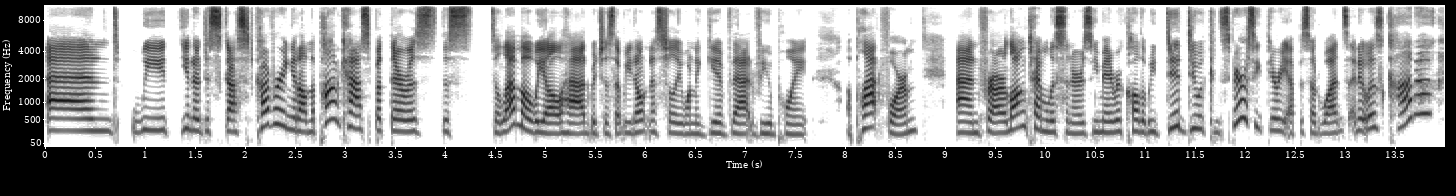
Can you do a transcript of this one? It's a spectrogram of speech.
And we, you know, discussed covering it on the podcast, but there was this dilemma we all had, which is that we don't necessarily want to give that viewpoint a platform. And for our longtime listeners, you may recall that we did do a conspiracy theory episode once, and it was kind of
